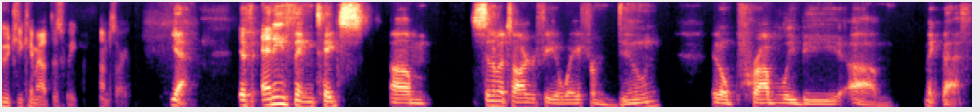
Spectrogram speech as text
Gucci came out this week. I'm sorry. yeah, if anything takes um, cinematography away from Dune, it'll probably be um, Macbeth.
